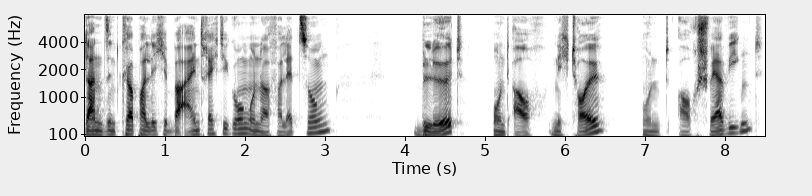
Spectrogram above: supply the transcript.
dann sind körperliche Beeinträchtigungen oder Verletzungen blöd und auch nicht toll und auch schwerwiegend.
